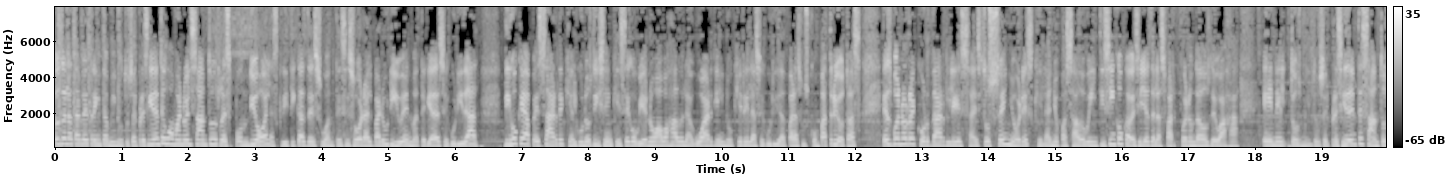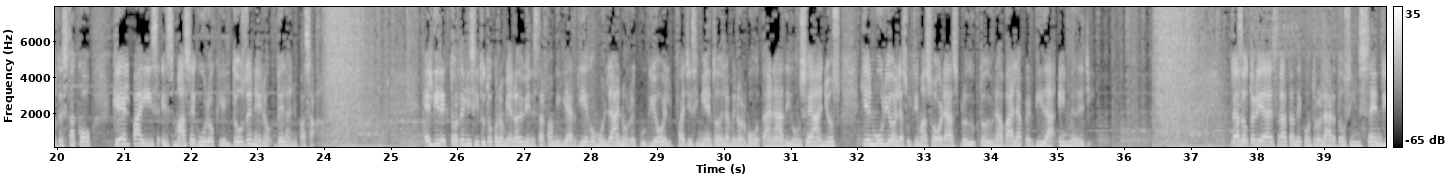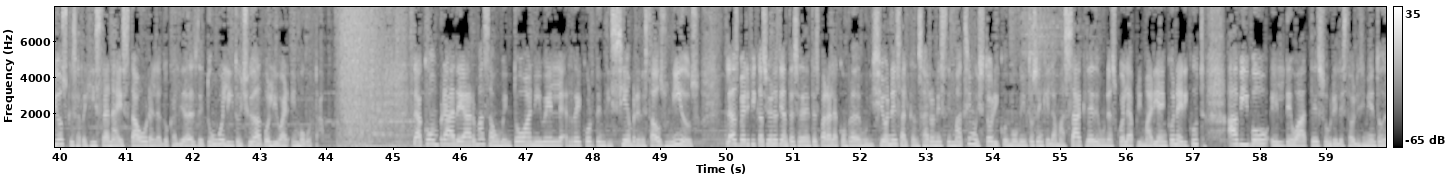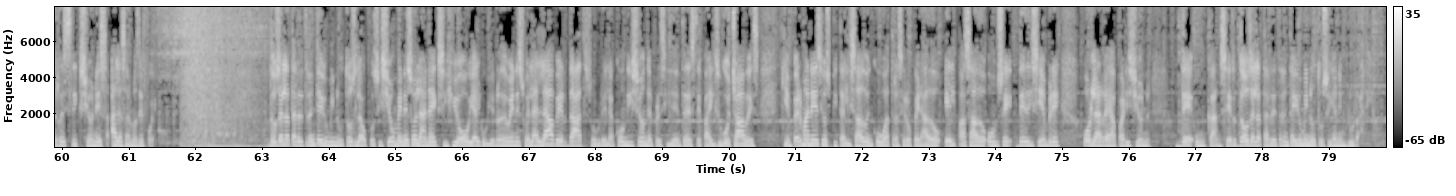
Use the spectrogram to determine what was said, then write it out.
Dos de la tarde, 30 minutos. El presidente Juan Manuel Santos respondió a las críticas de su antecesor Álvaro Uribe en materia de seguridad. Dijo que a pesar de que algunos dicen que ese gobierno ha bajado la guardia y no quiere la seguridad para sus compatriotas, es bueno recordarles a estos señores que el año pasado 25 cabecillas de las FARC fueron dados de baja en el 2002. El presidente Santos destacó que el país es más seguro que el 2 de enero del año pasado. El director del Instituto Colombiano de Bienestar Familiar, Diego Molano, repudió el fallecimiento de la menor bogotana de 11 años, quien murió en las últimas horas producto de una bala perdida en Medellín. Las autoridades tratan de controlar dos incendios que se registran a esta hora en las localidades de Tunguelito y Ciudad Bolívar en Bogotá. La compra de armas aumentó a nivel récord en diciembre en Estados Unidos. Las verificaciones de antecedentes para la compra de municiones alcanzaron este máximo histórico en momentos en que la masacre de una escuela primaria en Connecticut avivó el debate sobre el establecimiento de restricciones a las armas de fuego. Dos de la tarde, 31 minutos, la oposición venezolana exigió hoy al gobierno de Venezuela la verdad sobre la condición del presidente de este país, Hugo Chávez, quien permanece hospitalizado en Cuba tras ser operado el pasado 11 de diciembre por la reaparición de un cáncer. Dos de la tarde, 31 minutos, sigan en Blue Radio.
